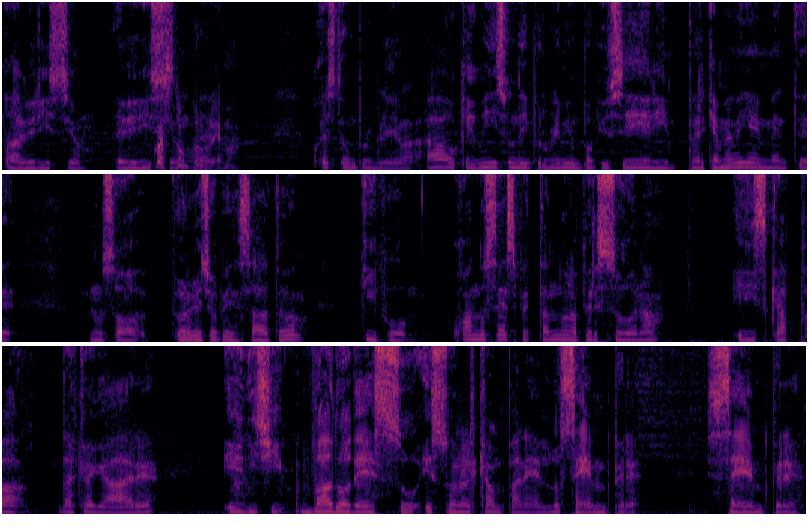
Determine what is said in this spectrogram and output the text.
No, è verissimo, è verissimo. Questo è un eh. problema. Questo è un problema. Ah, ok, quindi sono dei problemi un po' più seri. Perché a me veniva in mente, non so, ora che ci ho pensato, tipo quando stai aspettando una persona e ti scappa da cagare e dici vado adesso e suona il campanello, sempre, sempre,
